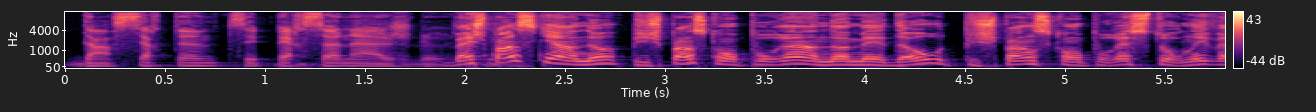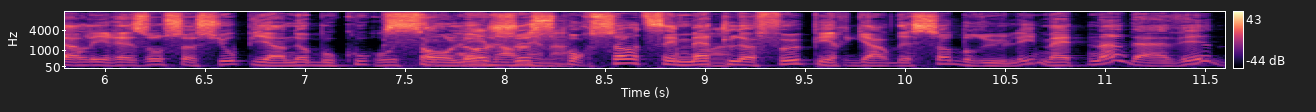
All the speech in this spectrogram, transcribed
dans certains de ces personnages-là. Ben, je pense qu'il y en a, puis je pense qu'on pourrait en nommer d'autres, puis je pense qu'on pourrait se tourner vers les réseaux sociaux, puis il y en a beaucoup qui Aussi, sont là énormément. juste pour ça, tu sais, mettre Ouais. le feu puis regarder ça brûler. Maintenant, David,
